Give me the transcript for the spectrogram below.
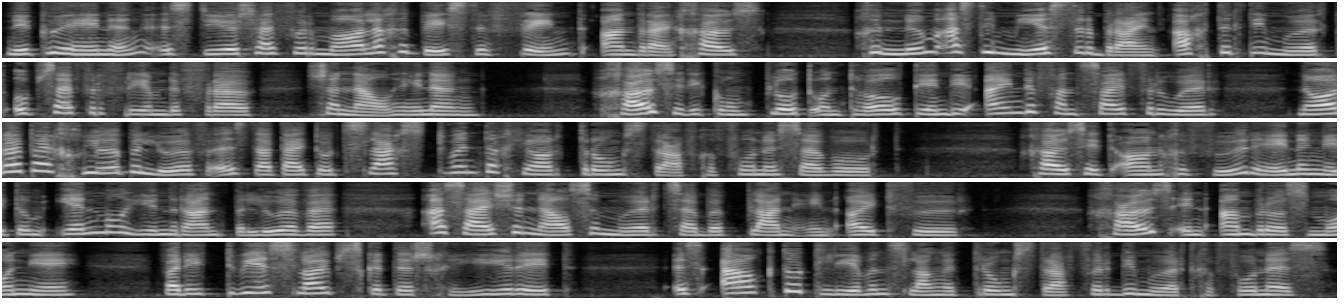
Nico Henning is deur sy voormalige beste vriend, Andrei Gous, genoem as die meesterbrein agter die moord op sy vervreemde vrou, Chanel Henning. Gous het die komplot onthul teen die einde van sy verhoor nadat hy glo beloof is dat hy tot slegs 20 jaar tronkstraf gefonnis sou word. Gous het aangevoer Henning het hom 1 miljoen rand beloof as hy Chanel se moord sou beplan en uitvoer. Gous en Ambros Monye, wat die twee sluipskutters gehuur het, is elk tot lewenslange tronkstraf vir die moord gefonnis.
